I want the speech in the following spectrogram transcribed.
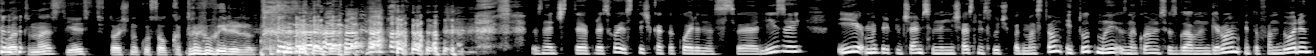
вот, вот у нас есть точно кусок, который вырежут. Значит, э, происходит стычка Кокорина с э, Лизой, и мы переключаемся на несчастный случай под мостом, и тут мы знакомимся с главным героем. Это Фандорин,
